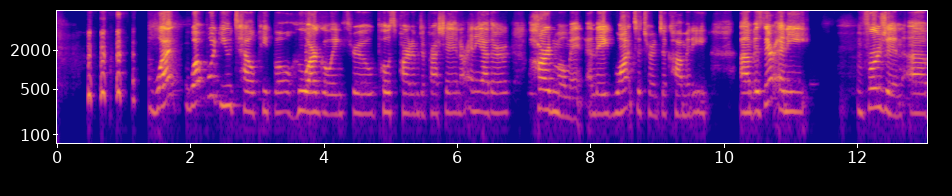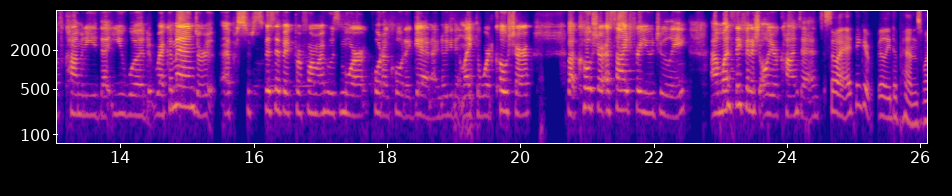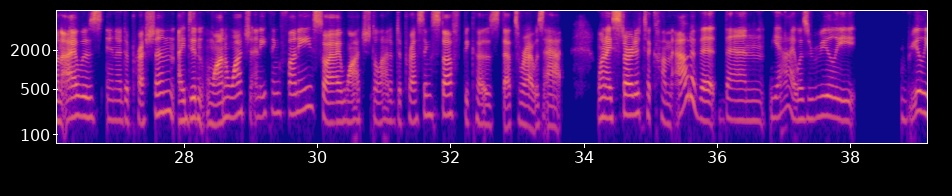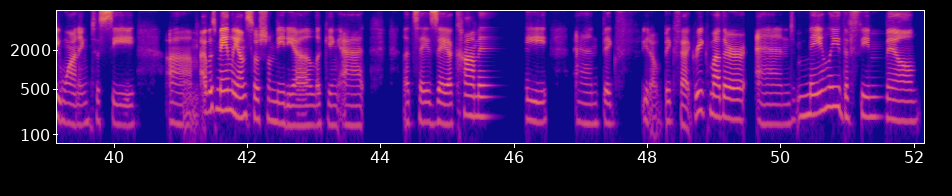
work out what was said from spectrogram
What what would you tell people who are going through postpartum depression or any other hard moment and they want to turn to comedy? Um, is there any version of comedy that you would recommend or a specific performer who's more quote unquote again i know you didn't like the word kosher but kosher aside for you julie um, once they finish all your content So I think it really depends. When I was in a depression, I didn't want to watch anything funny. So I watched a lot of depressing stuff because that's where I was at. When I started to come out of it, then yeah, I was really, really wanting to see. Um, I was mainly on social media looking at, let's say, Zaya comedy and big, you know, big fat Greek mother, and mainly the female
